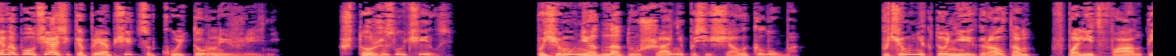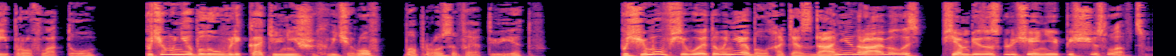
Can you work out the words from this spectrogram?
и на полчасика приобщиться к культурной жизни. Что же случилось? Почему ни одна душа не посещала клуба? Почему никто не играл там в политфанты и профлото? Почему не было увлекательнейших вечеров вопросов и ответов? Почему всего этого не было, хотя здание нравилось всем без исключения пищеславцам?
